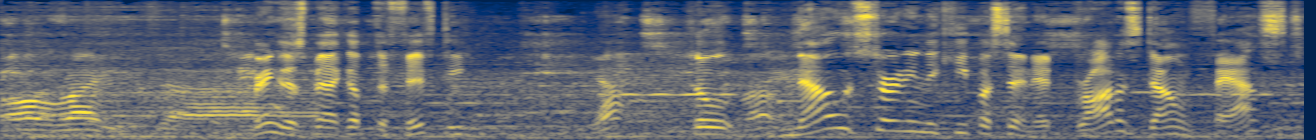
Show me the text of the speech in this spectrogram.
all right. Uh, Brings us back up to 50. Yeah. So now it's starting to keep us in. It brought us down fast.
